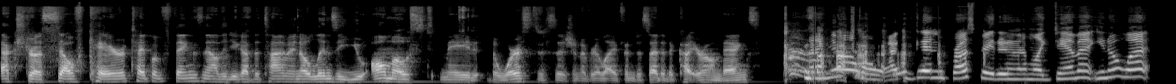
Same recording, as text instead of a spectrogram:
extra self-care type of things now that you got the time? I know Lindsay, you almost made the worst decision of your life and decided to cut your own bangs. I know. I was getting frustrated and I'm like, damn it, you know what?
